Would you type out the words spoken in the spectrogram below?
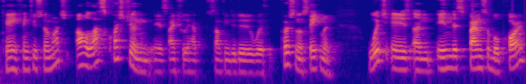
Okay, thank you so much. Our last question is actually have something to do with personal statement, which is an indispensable part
